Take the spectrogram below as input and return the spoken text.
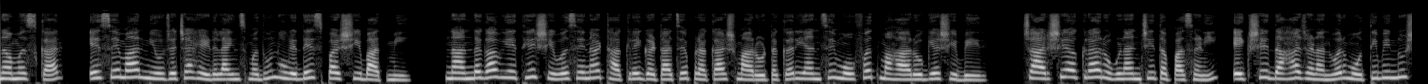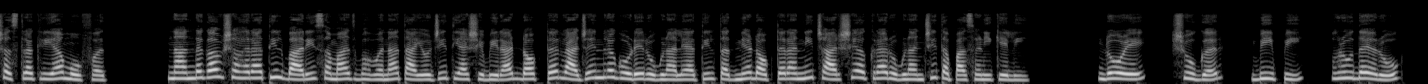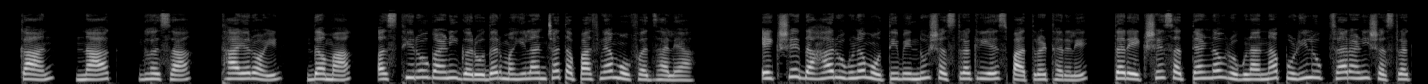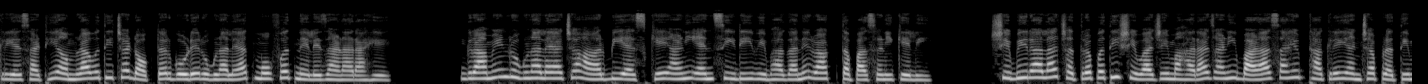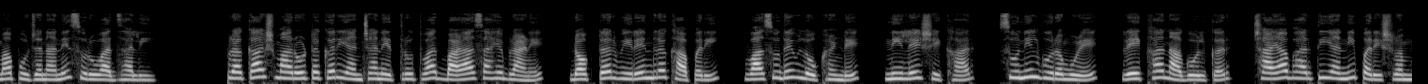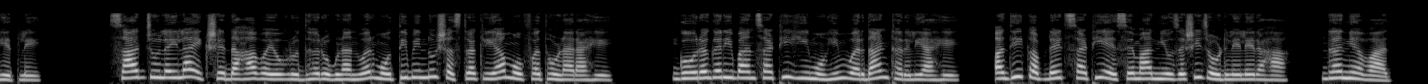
नमस्कार S M R न्यूजच्या हेडलाईन्समधून हृदयस्पर्शी बातमी. नांदगाव येथे शिवसेना ठाकरे गटाचे प्रकाश मारोटकर यांचे मोफत महाआरोग्य शिबिर. चारशे अकरा रुग्णांची तपासणी एकशे दहा जणांवर मोतीबिंदू शस्त्रक्रिया मोफत. नांदगाव शहरातील बारी समाज भवनात आयोजित या शिबिरात डॉक्टर राजेंद्र गोडे रुग्णालयातील तज्ज्ञ डॉक्टरांनी चारशे अकरा रुग्णांची तपासणी केली. डोळे शुगर बीपी हृदयरोग कान नाक घसा थायरॉईड दमा अस्थिरोग आणि गरोदर महिलांच्या तपासण्या मोफत झाल्या. एकशे दहा रुग्ण मोतीबिंदू शस्त्रक्रियेस पात्र ठरले तर एकशे सत्त्याण्णव रुग्णांना पुढील उपचार आणि शस्त्रक्रियेसाठी अमरावतीच्या डॉक्टर गोडे रुग्णालयात मोफत नेले जाणार आहे. ग्रामीण रुग्णालयाच्या आरबीएसके आणि एनसीडी विभागाने राख तपासणी केली. शिबिराला छत्रपती शिवाजी महाराज आणि बाळासाहेब ठाकरे यांच्या प्रतिमा पूजनाने सुरुवात झाली. प्रकाश मारोटकर यांच्या नेतृत्वात बाळासाहेब राणे डॉक्टर वीरेंद्र खापरी वासुदेव लोखंडे निले शिखार सुनील गुरमुळे रेखा नागोलकर छाया भारती यांनी परिश्रम घेतले. सात जुलैला एकशे दहा वयोवृद्ध रुग्णांवर मोतीबिंदू शस्त्रक्रिया मोफत होणार आहे. गोरगरिबांसाठी ही मोहीम वरदान ठरली आहे. अधिक अपडेट्ससाठी एस एम आर न्यूजशी जोडलेले रहा. धन्यवाद.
